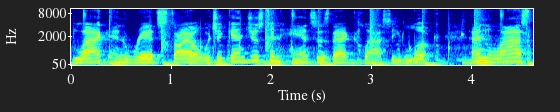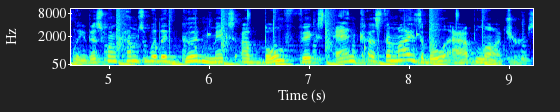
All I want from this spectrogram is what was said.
black and red style, which again just enhances that classy look. And lastly, this one comes with a good mix of both fixed and customizable app launchers.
